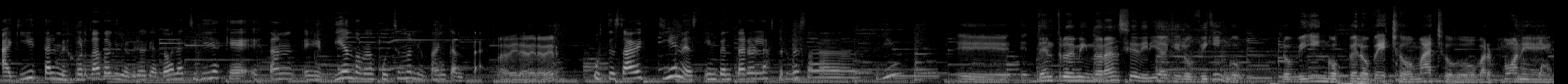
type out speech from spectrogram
aquí está el mejor dato que yo creo que a todas las chiquillas que están eh, viéndome o escuchando les va a encantar. A ver, a ver, a ver. ¿Usted sabe quiénes inventaron la cerveza eh, dentro de mi ignorancia diría que los vikingos. Los vikingos pelo pecho, machos o barbones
